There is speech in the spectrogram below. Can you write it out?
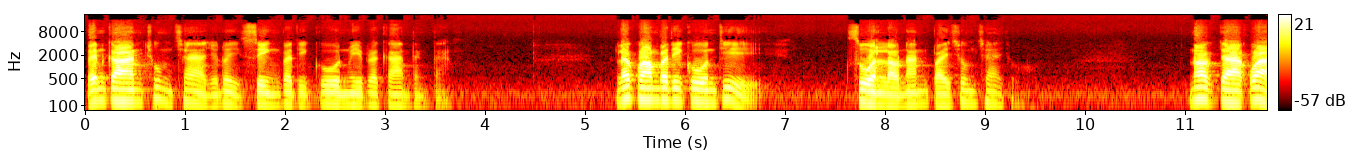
เป็นการชุ่มแช่อยู่ด้วยสิ่งปฏิกูลมีประการต่าง ๆ และความปฏิกูลที่ส่วนเหล่านั้นไปชุ่มแช่อยู่ นอกจากว่า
